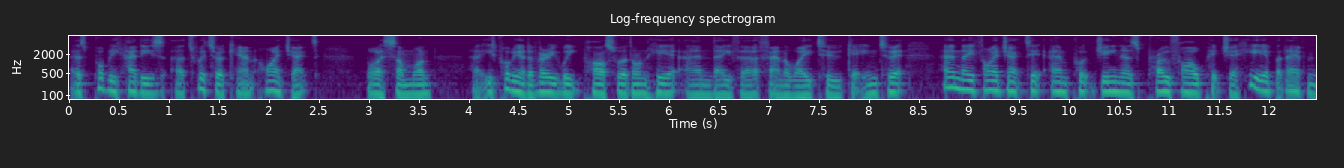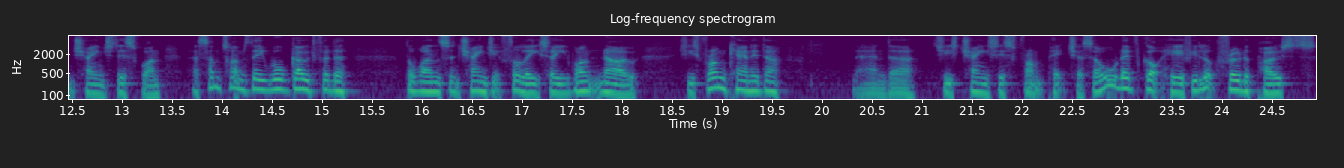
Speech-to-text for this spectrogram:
has probably had his uh, Twitter account hijacked by someone. Uh, he's probably had a very weak password on here and they've uh, found a way to get into it and they've hijacked it and put Gina's profile picture here but they haven't changed this one. Now sometimes they will go for the the ones and change it fully so you won't know. She's from Canada and uh, she's changed this front picture. So all they've got here, if you look through the posts,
